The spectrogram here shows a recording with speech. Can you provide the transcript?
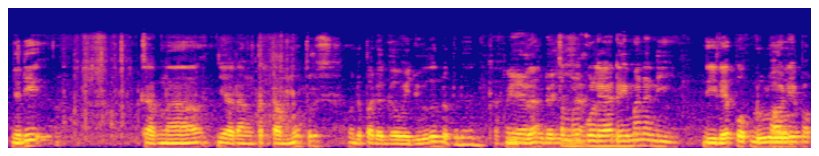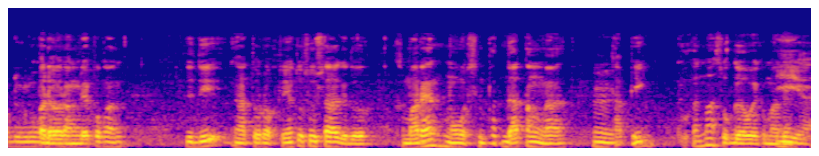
jadi karena jarang ketemu terus udah pada gawe juga kan udah pada nikah Iya, juga udah teman kuliah dari mana nih di Depok dulu Oh, Depok dulu. pada orang Depok kan jadi ngatur waktunya tuh susah gitu kemarin mau sempat datang kan Hmm. tapi gue kan masuk gawe kemarin iya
